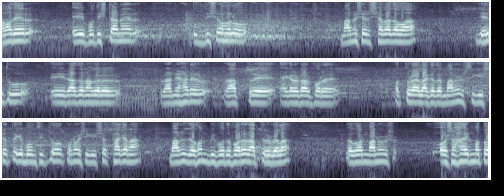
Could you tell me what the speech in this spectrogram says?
আমাদের এই প্রতিষ্ঠানের উদ্দেশ্য হলো মানুষের সেবা দেওয়া। যেহেতু এই রাজানগরের রানীহাটের রাত্রে এগারোটার পরে অত্র এলাকাতে মানুষ চিকিৎসার থেকে বঞ্চিত, কোনো চিকিৎসক থাকে না। মানুষ যখন বিপদে পড়ে রাত্রের বেলা তখন মানুষ অসহায়ের মতো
